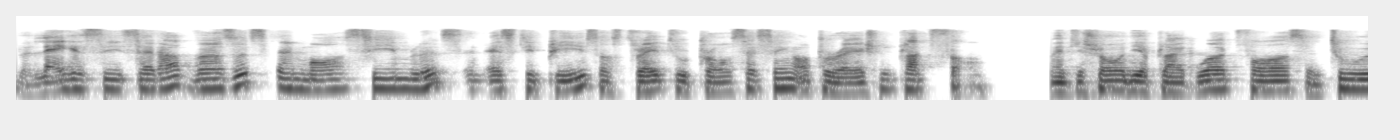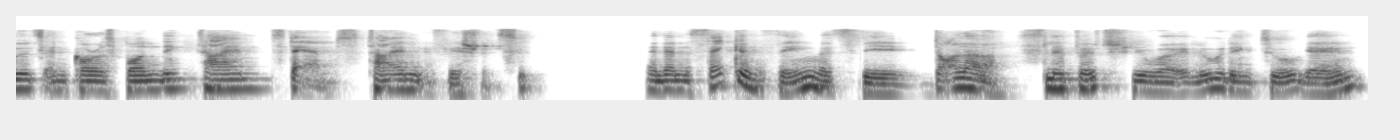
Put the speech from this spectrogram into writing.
the legacy setup versus a more seamless and STP, so straight through processing operation platform. And you show the applied workforce and tools and corresponding time stamps, time efficiency. And then the second thing, that's the dollar slippage you were alluding to again,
